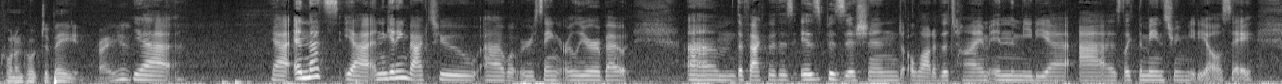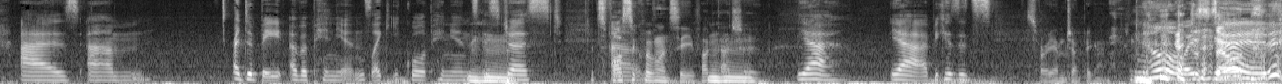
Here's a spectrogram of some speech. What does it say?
quote unquote debate, right? Yeah. Yeah. And that's, yeah. And getting back to uh, what we were saying earlier about um, the fact that this is positioned a lot of the time in the media as, like the mainstream media, I'll say, as um, a debate of opinions, like equal opinions, Mhm. is just, It's false um, equivalency. Fuck Mhm. that shit. yeah. Yeah. Because it's, Sorry, I'm jumping on you. no, it's so, good.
